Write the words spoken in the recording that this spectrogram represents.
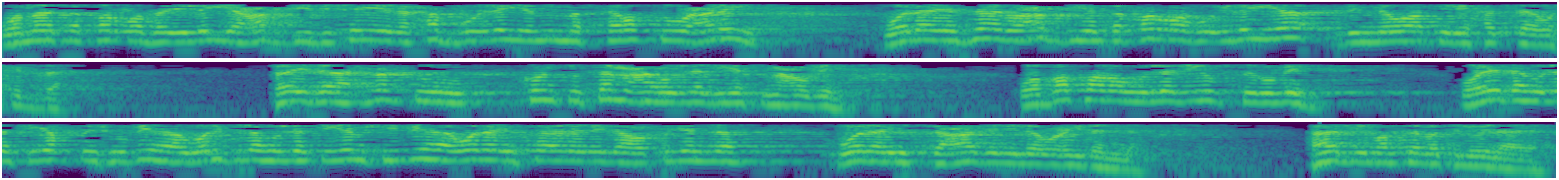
وما تقرب إلي عبدي بشيء أحب إلي مما افترضته عليه ولا يزال عبدي يتقرب إلي بالنوافل حتى أحبه. فإذا أحببته كنت سمعه الذي يسمع به. وبصره الذي يبصر به ويده التي يبطش بها ورجله التي يمشي بها ولا يسألني لأعطينه ولا يستعاذني لأعيدنه. هذه مرتبة الولاية.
